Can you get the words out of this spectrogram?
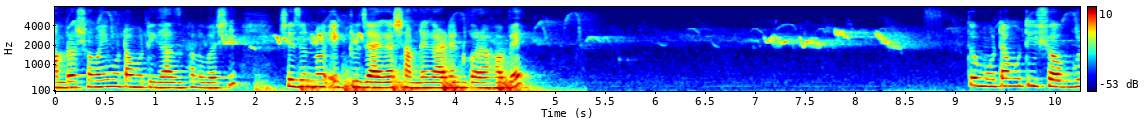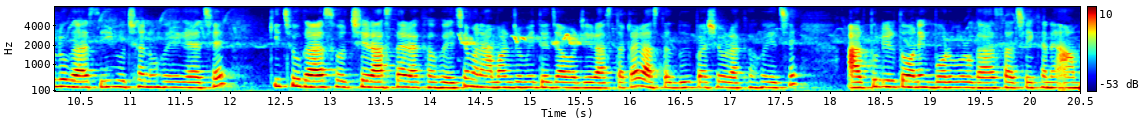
আমরা সবাই মোটামুটি গাছ ভালোবাসি, সেজন্য একটু জায়গা সামনে গার্ডেন করা হবে। তো মোটামুটি সবগুলো গাছই গুছানো হয়ে গেছে। কিছু গাছ হচ্ছে রাস্তায় রাখা হয়েছে মানে আমার জমিতে যাওয়ার যে রাস্তাটা, রাস্তার দুই পাশেও রাখা হয়েছে। আর তুলির তো অনেক বড় বড় গাছ আছে, এখানে আম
